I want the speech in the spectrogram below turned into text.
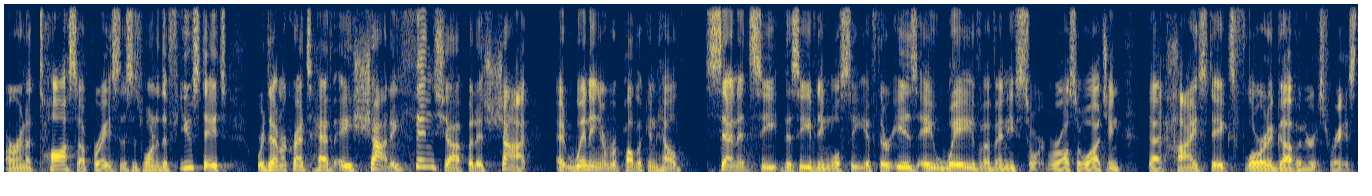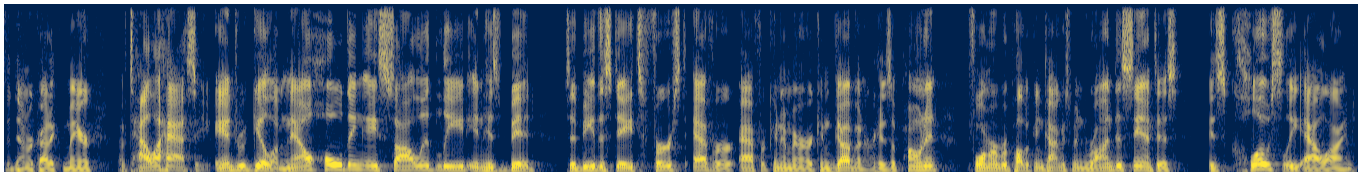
are in a toss up race. This is one of the few states where Democrats have a shot, a thin shot, but a shot at winning a Republican held Senate seat this evening. We'll see if there is a wave of any sort. We're also watching that high stakes Florida governor's race. The Democratic mayor of Tallahassee, Andrew Gillum, now holding a solid lead in his bid to be the state's first ever African American governor. His opponent, former Republican Congressman Ron DeSantis, is closely aligned,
